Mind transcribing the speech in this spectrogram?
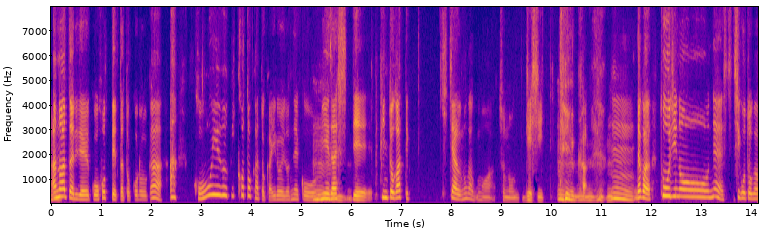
あの辺りでこう掘ってったところがあこういうことかとかいろいろねこううん。見え出して、ピントがあってきちゃうのがまあその夏至っていうか、ううんんだから当時のね仕事が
